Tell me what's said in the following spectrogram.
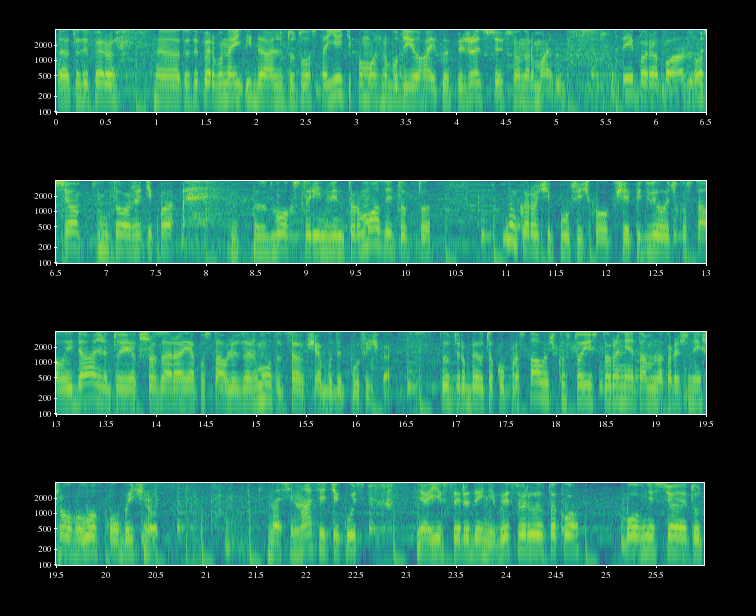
То, тепер, то тепер вона ідеально тут остає, типу, можна буде його гайкою піджати, все, все нормально. Цей барабан, ось теж, типу, з двох сторін він тормозить, тобто. Ну, коротше, пушечка взагалі. Під вілочку стало ідеально, то якщо зараз я поставлю зажму, то це взагалі буде пушечка. Тут зробив таку проставочку з тої сторони, там коротше, знайшов головку обичну на 17 якусь. Я її всередині висверлив тако повністю. Тут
